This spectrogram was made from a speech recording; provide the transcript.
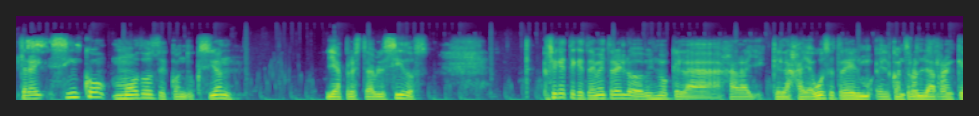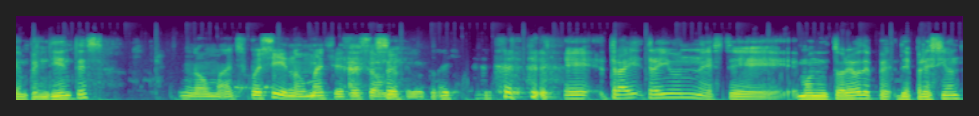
Trae cinco modos de conducción ya preestablecidos. Fíjate que también trae lo mismo que la, que la Hayabusa, trae el, control de arranque en pendientes. No manches, pues sí, no manches, eso que lo trae. Eh, trae. trae. un este monitoreo de, presión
